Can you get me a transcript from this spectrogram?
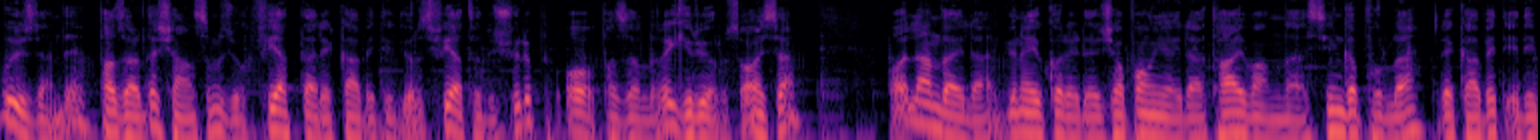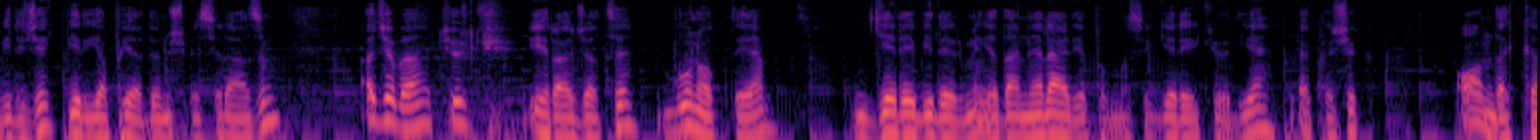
Bu yüzden de pazarda şansımız yok. Fiyatta rekabet ediyoruz. Fiyatı düşürüp o pazarlara giriyoruz. Oysa Hollanda'yla, Güney Kore'yle, Japonya'yla, Tayvan'la, Singapur'la rekabet edebilecek bir yapıya dönüşmesi lazım. Acaba Türk ihracatı bu noktaya gelebilir mi ya da neler yapılması gerekiyor diye yaklaşık 10 dakika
